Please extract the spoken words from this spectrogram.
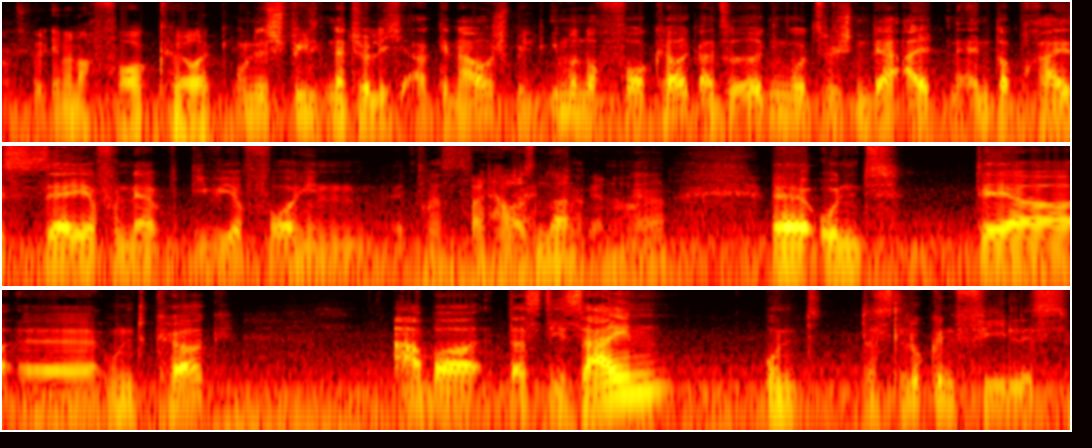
Und spielt immer noch vor Kirk. Und es spielt natürlich, äh, genau, spielt immer noch vor Kirk, also irgendwo zwischen der alten Enterprise-Serie, von der, die wir vorhin etwas 2000er, hatten, genau. ja, äh, und der äh, und Kirk. Aber das Design und das Look and Feel ist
